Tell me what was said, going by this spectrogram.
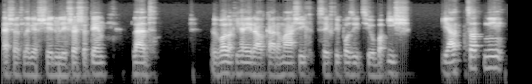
esetleges sérülés esetén lehet valaki helyére akár a másik safety pozícióba is játszatni.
